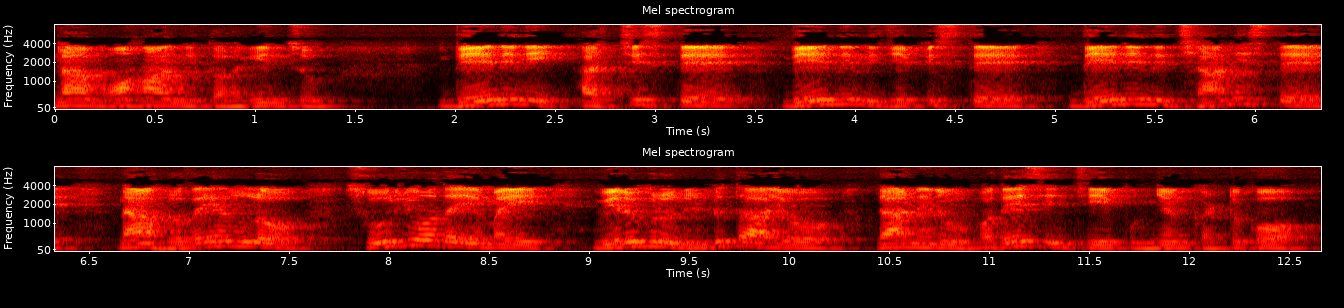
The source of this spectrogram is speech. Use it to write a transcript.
నా మోహాన్ని తొలగించు. దేనిని అర్చిస్తే దేనిని జపిస్తే దేనిని ధ్యానిస్తే నా హృదయంలో సూర్యోదయమై వెలుగులు నిండుతాయో దానిని ఉపదేశించి పుణ్యం కట్టుకో.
